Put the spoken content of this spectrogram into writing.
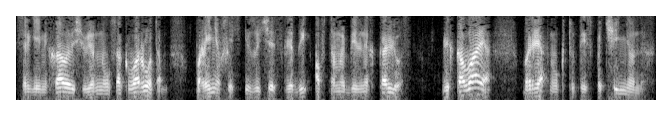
Сергей Михайлович вернулся к воротам, принявшись изучать следы автомобильных колес. «Легковая?» — брякнул кто-то из подчиненных.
